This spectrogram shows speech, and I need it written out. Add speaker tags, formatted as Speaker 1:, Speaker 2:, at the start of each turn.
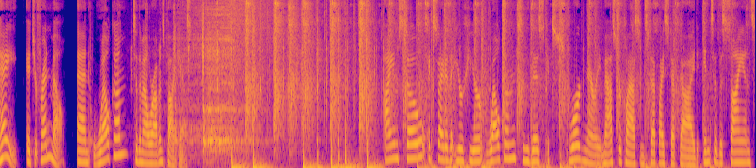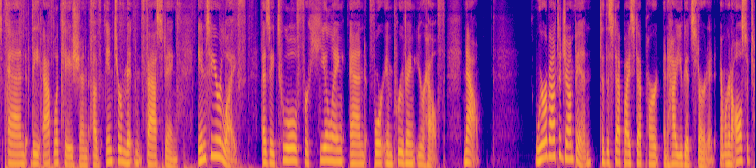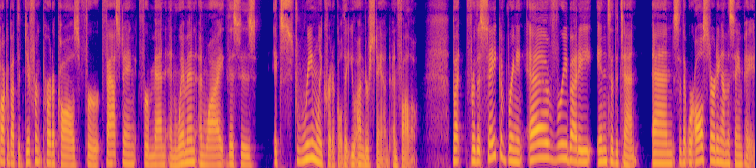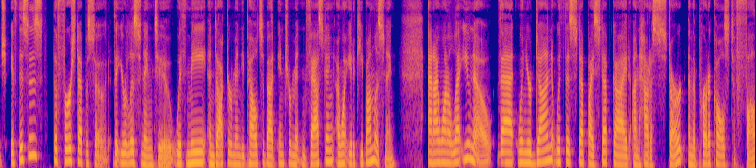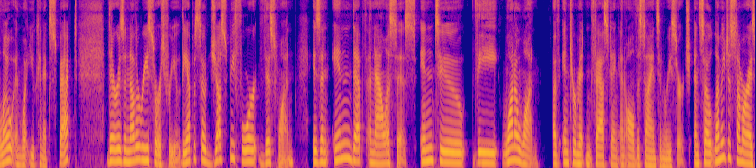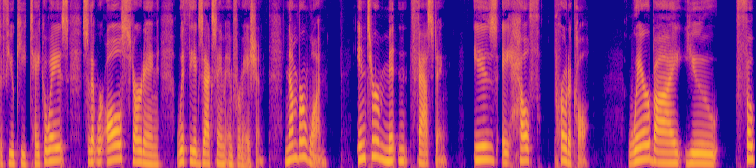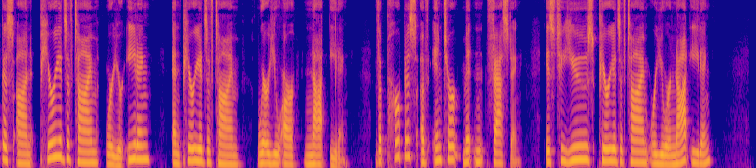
Speaker 1: Hey, it's your friend Mel, and welcome to the Mel Robbins Podcast. I am so excited that you're here. Welcome to this extraordinary masterclass and step by step guide into the science and the application of intermittent fasting into your life as a tool for healing and for improving your health. Now, we're about to jump in to the step by step part and how you get started. And we're going to also talk about the different protocols for fasting for men and women and why this is extremely critical that you understand and follow. But for the sake of bringing everybody into the tent and so that we're all starting on the same page, if this is the first episode that you're listening to with me and Dr. Mindy Pelz about intermittent fasting, I want you to keep on listening. And I want to let you know that when you're done with this step by step guide on how to start and the protocols to follow and what you can expect, there is another resource for you. The episode just before this one is an in depth analysis into the 101 of intermittent fasting and all the science and research. And so let me just summarize a few key takeaways so that we're all starting with the exact same information. Number one, intermittent fasting is a health protocol whereby you focus on periods of time where you're eating and periods of time where you are not eating. The purpose of intermittent fasting is to use periods of time where you are not eating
